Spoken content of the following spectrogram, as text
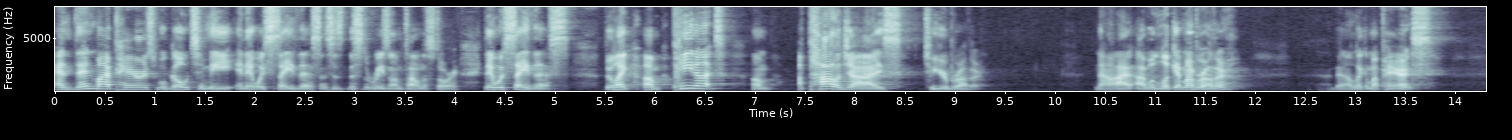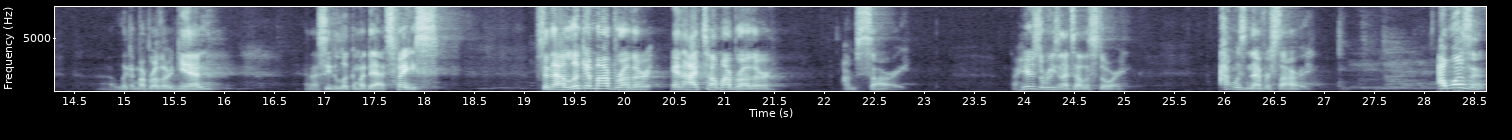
And then my parents will go to me and they would say this. And this is, this is the reason I'm telling the story. They would say this. They're like, um, Peanut, apologize to your brother. Now, I, I would look at my brother, then I look at my parents, I look at my brother again, and I see the look on my dad's face. So now I look at my brother and I tell my brother, I'm sorry. Now, here's the reason I tell the story I was never sorry. I wasn't.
